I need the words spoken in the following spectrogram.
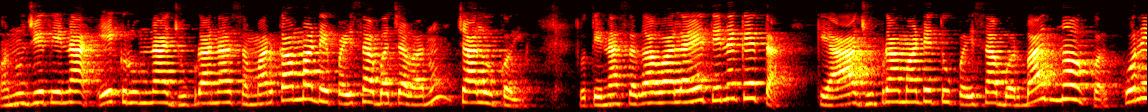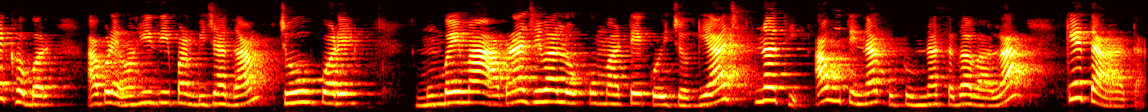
અનુજે તેના એક રૂમના ઝૂંપડાના સમારકામ માટે પૈસા બચાવવાનું ચાલુ કર્યું. તો તેના સગાવાલાએ તેને કહેતા કે, આ ઝૂંપડા માટે તું પૈસા બરબાદ ન કર, કોને ખબર? આપણે અહીંથી પણ બીજા ગામ જવું પડે. મુંબઈમાં આપણા જેવા લોકો માટે કોઈ જગ્યા જ નથી. આવું તેના કુટુંબના સગાવાલા કહેતા હતા.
